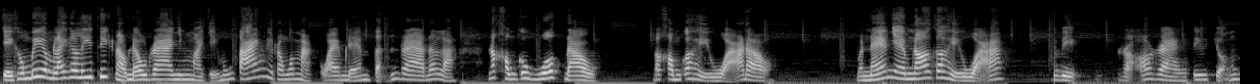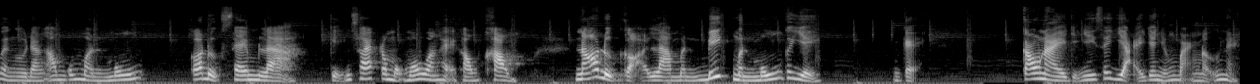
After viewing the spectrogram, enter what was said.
Chị không biết em lấy cái lý thuyết nào đâu ra, nhưng mà chị muốn tán vô trong cái mặt của em để em tỉnh ra, đó là nó không có work đâu, nó không có hiệu quả đâu. Mà nếu như em nói có hiệu quả, việc rõ ràng tiêu chuẩn về người đàn ông của mình muốn có được xem là kiểm soát trong một mối quan hệ không? Không. Nó được gọi là mình biết mình muốn cái gì. Ok. Câu này chị nhi sẽ dạy cho những bạn nữ này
